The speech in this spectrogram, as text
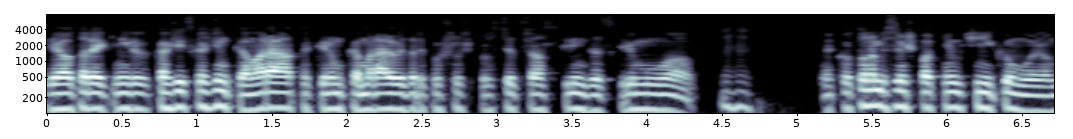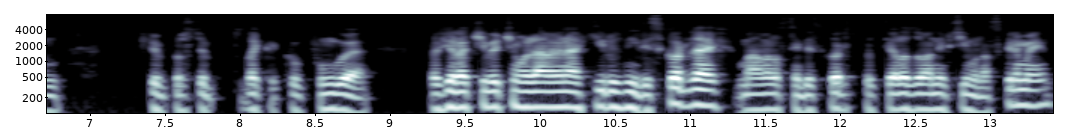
jo, tady někdo, každý s každým kamarád, tak jenom kamarádovi tady pošleš prostě třeba screen ze skrimu a mm-hmm. jako to nemyslím špatně učí nikomu, jenom že prostě to tak jako funguje. Takže radši většinou hledáme na nějakých různých Discordech, máme vlastně Discord specializovaný přímo na skrimy,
